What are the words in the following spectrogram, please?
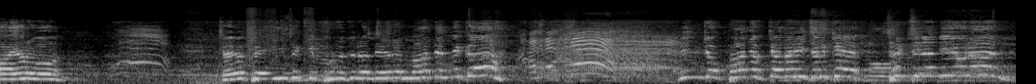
아 여러분 저 옆에 이 새끼 풀어주는데 여러분 뭐 안됩니까? 민족 반역자들이 저렇게 설치는 이유는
